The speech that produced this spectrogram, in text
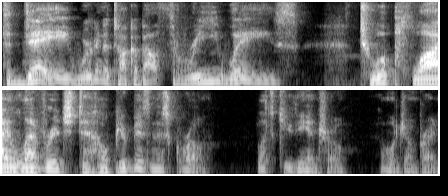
Today, we're going to talk about three ways to apply leverage to help your business grow. Let's cue the intro and we'll jump right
